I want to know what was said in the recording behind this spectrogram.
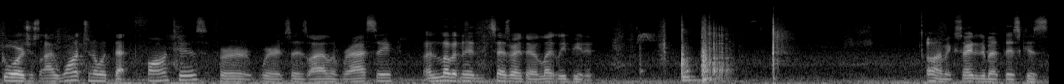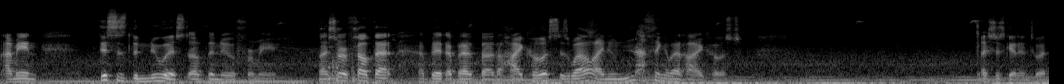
gorgeous. I want to know what that font is for where it says Isle of Raasay. I love it, and it says right there, lightly peated. Oh, I'm excited about this because, I mean, this is the newest of the new for me. I sort of felt that a bit about the, the High Coast as well. I knew nothing about High Coast. Let's just get into it.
